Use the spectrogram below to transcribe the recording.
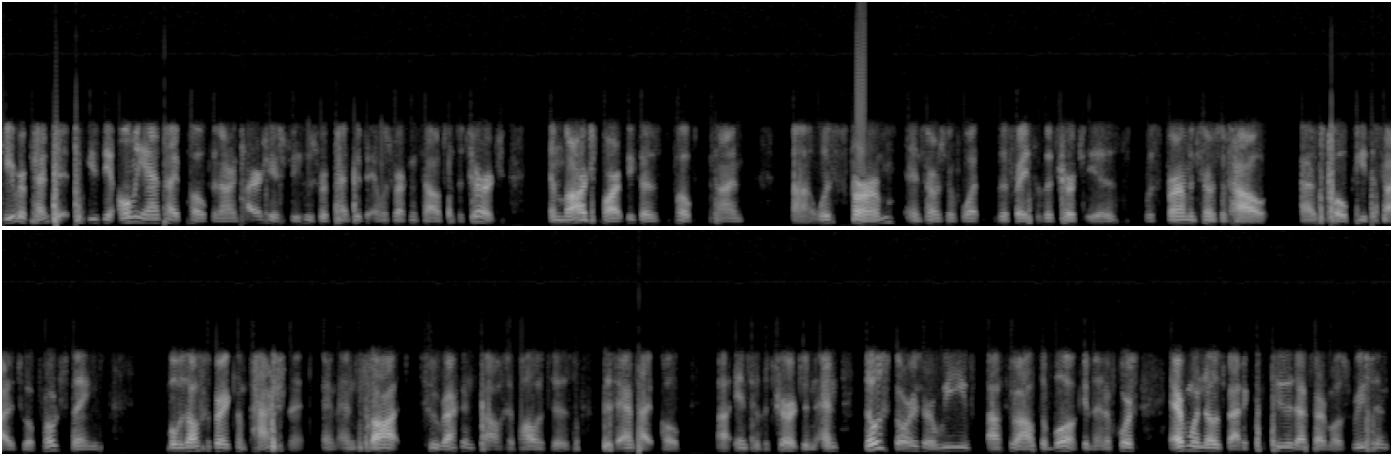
he repented. He's the only anti-pope in our entire history who's repented and was reconciled to the church, in large part because the pope at the time uh, was firm in terms of what the faith of the church is, was firm in terms of how as Pope, he decided to approach things, but was also very compassionate and, and sought to reconcile Hippolytus, this anti Pope, uh, into the church. And, and those stories are weaved uh, throughout the book. And then, of course, everyone knows Vatican II. That's our most recent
